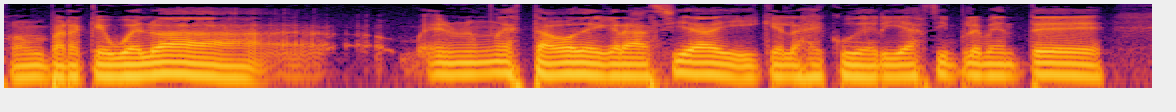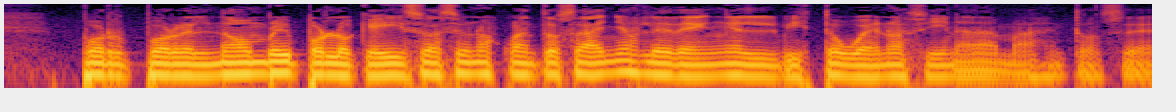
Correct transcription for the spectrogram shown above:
como para que vuelva en un estado de gracia y que las escuderías simplemente por, por el nombre y por lo que hizo hace unos cuantos años le den el visto bueno así nada más. Entonces,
